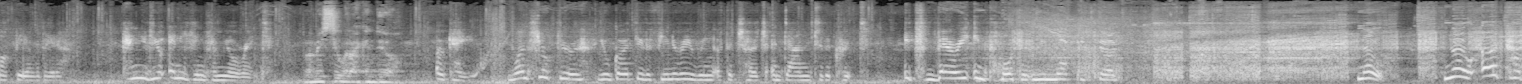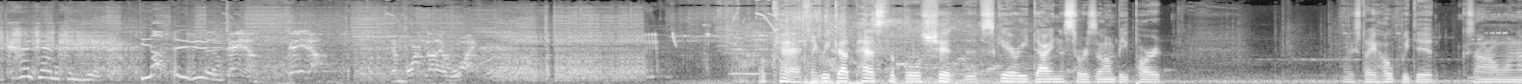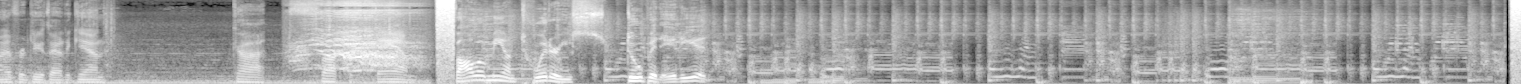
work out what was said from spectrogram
Unlock the elevator. Can you do anything from your end? let me see what I can do. Okay, once you're through, you'll go through the funerary ring of the church and down into the crypt. It's very important you not be dead. No. No, EarthGov can't jam us in here. Not in here. Daina! Daina! Important that I what? Okay, I think we got past the bullshit, the scary dinosaur zombie part. At least I hope we did, because I don't want to ever do that again. God fucking damn. Follow me on Twitter, you stupid idiot.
